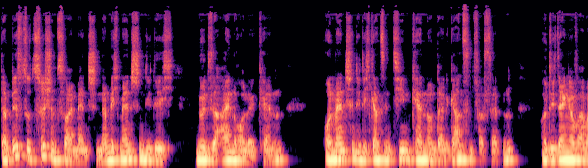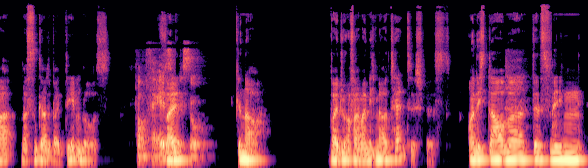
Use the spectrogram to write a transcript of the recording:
dann bist du zwischen zwei Menschen, nämlich Menschen, die dich nur in dieser einen Rolle kennen und Menschen, die dich ganz intim kennen und deine ganzen Facetten und die denken auf einmal, was ist denn gerade bei dem los? Warum verhältst du dich so? Genau, weil du auf einmal nicht mehr authentisch bist. Und ich glaube, deswegen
